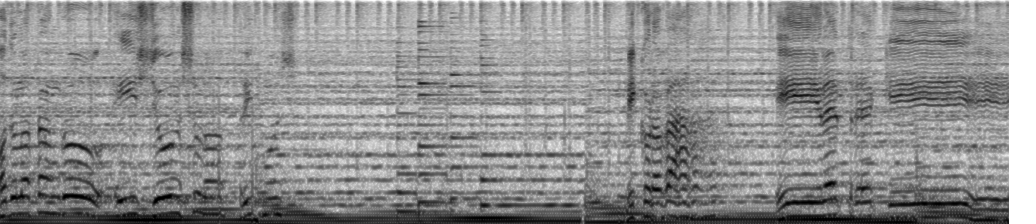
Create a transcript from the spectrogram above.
Vadul a tangó és gyorsul a ritmus. Mikor a vár életre kér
